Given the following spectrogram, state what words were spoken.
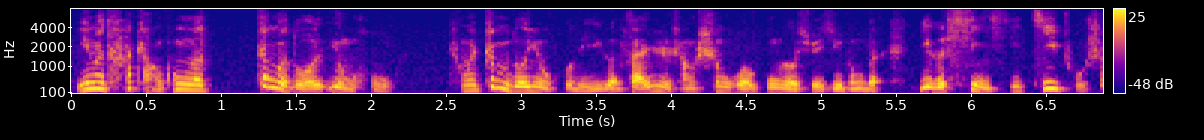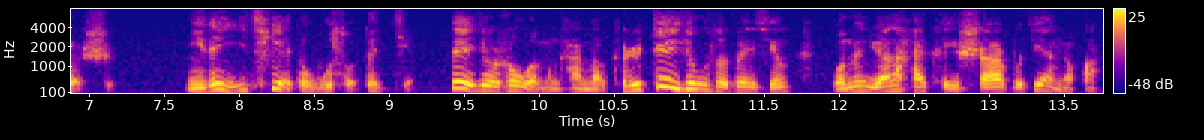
因为它掌控了这么多用户，成为这么多用户的一个在日常生活、工作、学习中的一个信息基础设施，你的一切都无所遁形。这也就是说，我们看到，可是这些无所遁形，我们原来还可以视而不见的话。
